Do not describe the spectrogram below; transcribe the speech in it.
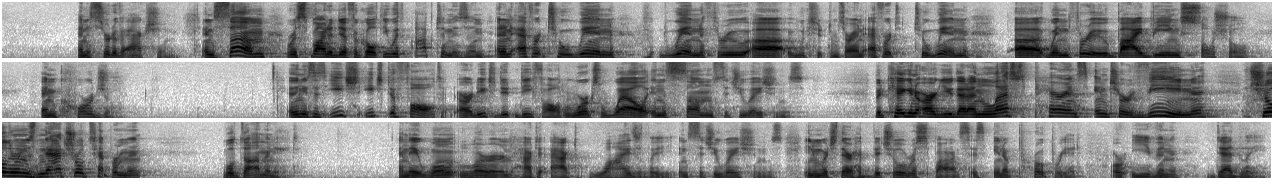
and assertive action. And some respond to difficulty with optimism and an effort to win, win through, uh, I'm sorry, an effort to win, uh, win through by being social and cordial. And then he says each, each default, or each de- default, works well in some situations. But Kagan argued that unless parents intervene, children's natural temperament will dominate. And they won't learn how to act wisely in situations in which their habitual response is inappropriate or even deadly.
